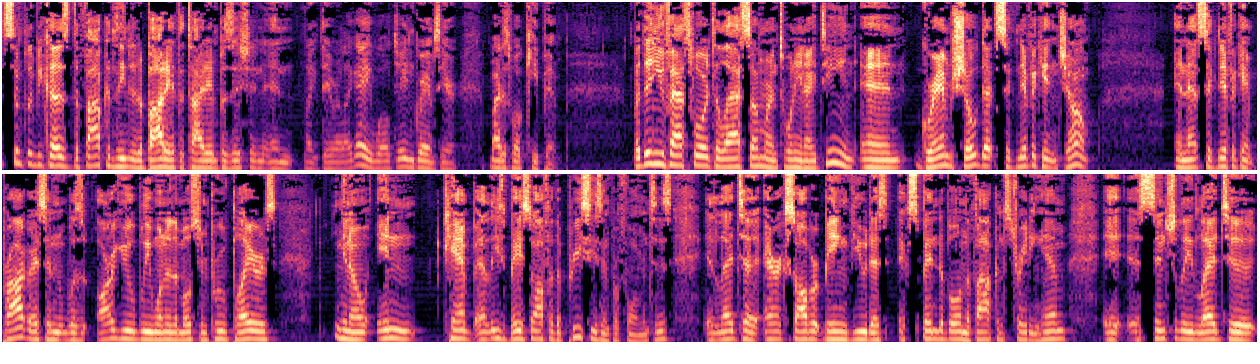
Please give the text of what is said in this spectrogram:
simply because the Falcons needed a body at the tight end position and like they were like, hey, well, Jaeden Graham's here. Might as well keep him. But then you fast forward to last summer in 2019, and Graham showed that significant jump and that significant progress and was arguably one of the most improved players, you know, in camp, at least based off of the preseason performances. It led to Eric Saubert being viewed as expendable and the Falcons trading him. It essentially led to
